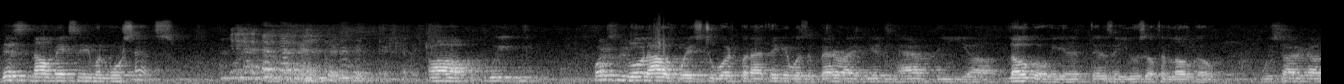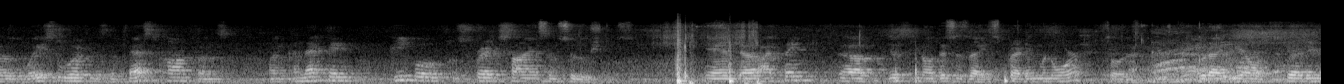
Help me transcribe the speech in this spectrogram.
this now makes even more sense. Uh, We, first we wrote out waste to worth, but I think it was a better idea to have the uh, logo here, if there's a use of the logo. We started out with waste to worth is the best conference on connecting people to spread science and solutions. And uh, I think, uh, just, you know, this is a spreading manure, so it's a good idea on spreading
